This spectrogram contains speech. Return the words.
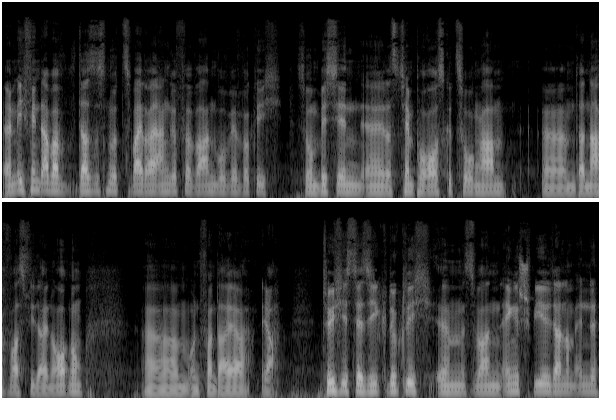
Ähm, ich finde aber, dass es nur zwei, drei Angriffe waren, wo wir wirklich so ein bisschen äh, das Tempo rausgezogen haben. Ähm, danach war es wieder in Ordnung. Ähm, und von daher, ja, natürlich ist der Sieg glücklich. Ähm, es war ein enges Spiel dann am Ende.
